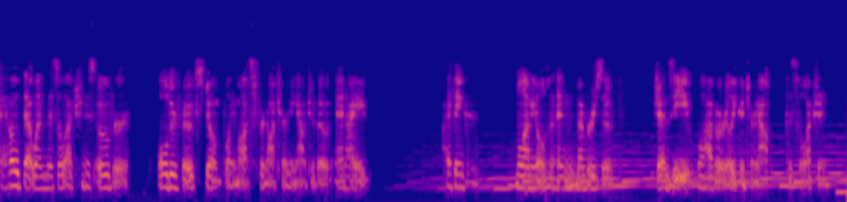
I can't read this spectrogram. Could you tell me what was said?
I hope that when this election is over, older folks don't blame us for not turning out to vote. And I, I think millennials and members of Gen Z will have a really good turnout this election.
